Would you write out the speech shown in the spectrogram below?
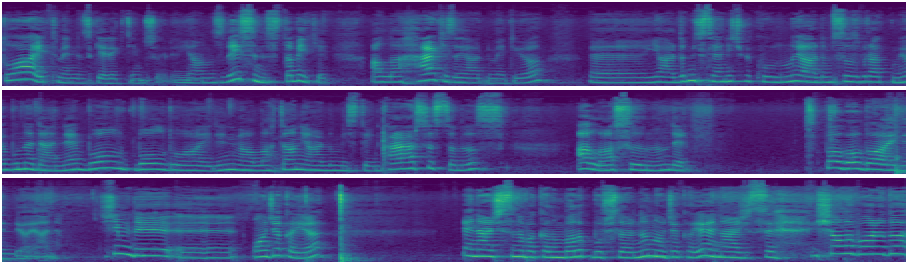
dua etmeniz gerektiğini söylüyor. Yalnız değilsiniz tabii ki. Allah herkese yardım ediyor. Ee, yardım isteyen hiçbir kulunu yardımsız bırakmıyor. Bu nedenle bol bol dua edin ve Allah'tan yardım isteyin. Kararsızsanız Allah'a sığının derim. Bol bol dua edin diyor yani. Şimdi e, Ocak ayı enerjisine bakalım. Balık burçlarının Ocak ayı enerjisi. İnşallah bu arada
